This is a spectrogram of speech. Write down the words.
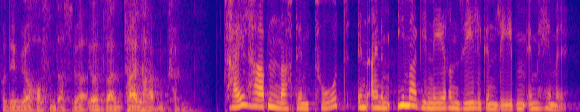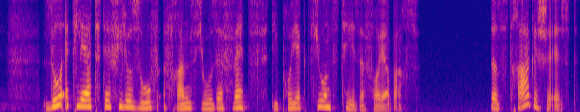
von dem wir hoffen, dass wir irgendwann teilhaben können. Teilhaben nach dem Tod in einem imaginären seligen Leben im Himmel. So erklärt der Philosoph Franz Josef Wetz die Projektionsthese Feuerbachs. Das Tragische ist,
